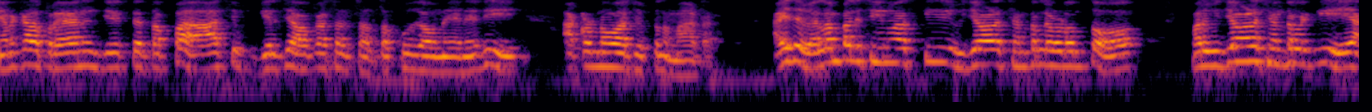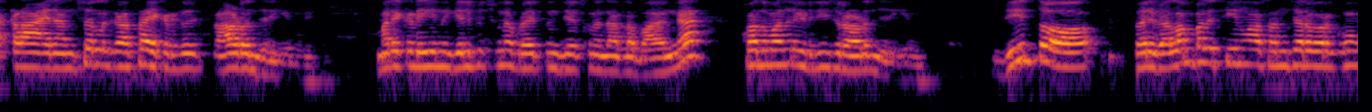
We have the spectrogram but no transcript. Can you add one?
వెనకాల ప్రయాణం చేస్తే తప్ప ఆసిఫ్ గెలిచే అవకాశాలు చాలా తక్కువగా ఉన్నాయి అనేది అక్కడ ఉన్న వారు చెప్తున్న మాట. అయితే వెల్లంపల్లి శ్రీనివాస్కి విజయవాడ సెంట్రల్ ఇవ్వడంతో మరి విజయవాడ సెంట్రల్కి అక్కడ ఆయన అనుచరులు కాస్త ఇక్కడికి రావడం జరిగింది. మరి ఇక్కడ ఈయన గెలిపించుకునే ప్రయత్నం చేసుకునే దాంట్లో భాగంగా కొంతమందిని ఇటు తీసుకురావడం జరిగింది. దీంతో మరి వెల్లంపల్లి శ్రీనివాస్ అనుచర వర్గం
